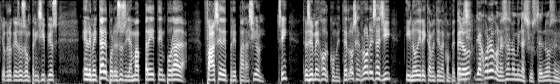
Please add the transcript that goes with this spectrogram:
Yo creo que esos son principios elementales, por eso se llama pretemporada, fase de preparación, ¿sí? Entonces es mejor cometer los errores allí y no directamente en la competencia. Pero de acuerdo con esas nóminas que usted nos eh,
